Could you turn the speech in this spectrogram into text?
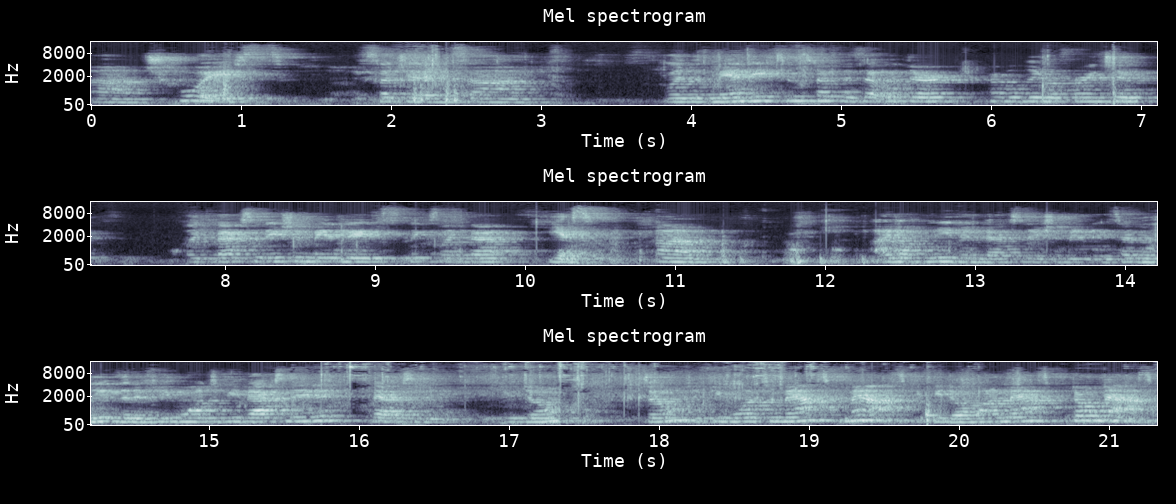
um, choice, such as um, like with mandates and stuff. Is that what they're probably referring to? Like vaccination mandates, things like that. Yes. Um, I don't believe in vaccination mandates. I believe that if you want to be vaccinated, vaccinate. If you don't, don't. If you want to mask, mask. If you don't want to mask, don't mask.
